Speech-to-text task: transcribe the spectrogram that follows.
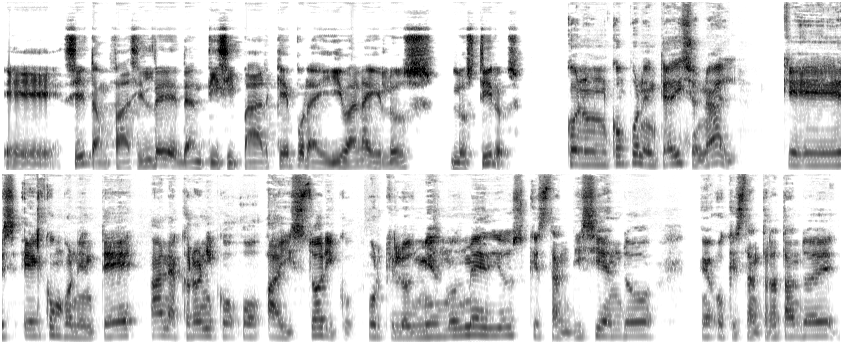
eh, sí, tan fácil de, anticipar que por ahí van a ir los, los tiros. Con un componente adicional, que es el componente anacrónico o ahistórico, porque los mismos medios que están diciendo eh, o que están tratando de,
